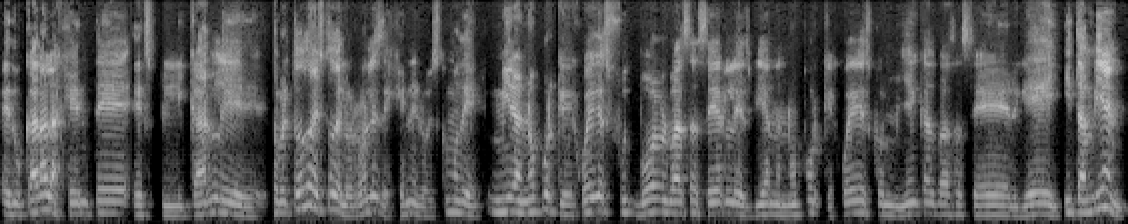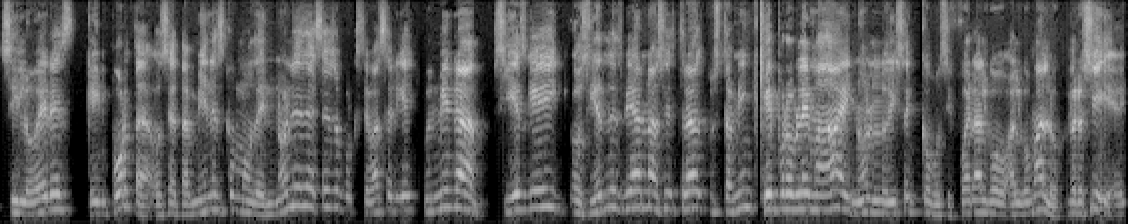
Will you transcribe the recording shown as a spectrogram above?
educar, a la gente, explicarle, sobre todo esto de los roles de género, es como de, mira, no porque juegues fútbol vas a ser lesbiana, no porque juegues con muñecas vas a ser gay. Y también, si lo eres, ¿qué importa? O sea, también es como de, no le des eso porque se va a ser gay. Pues mira, si es gay o si es lesbiana si es trans, pues también, ¿qué problema hay? ¿No? Lo dicen como si fuera algo, algo malo. Pero sí, eh,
